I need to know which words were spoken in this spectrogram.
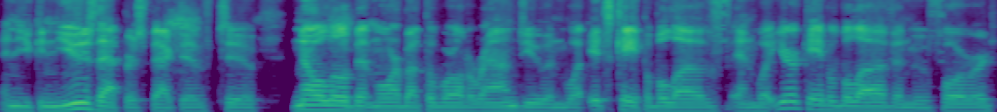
and you can use that perspective to know a little bit more about the world around you and what it's capable of and what you're capable of and move forward.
